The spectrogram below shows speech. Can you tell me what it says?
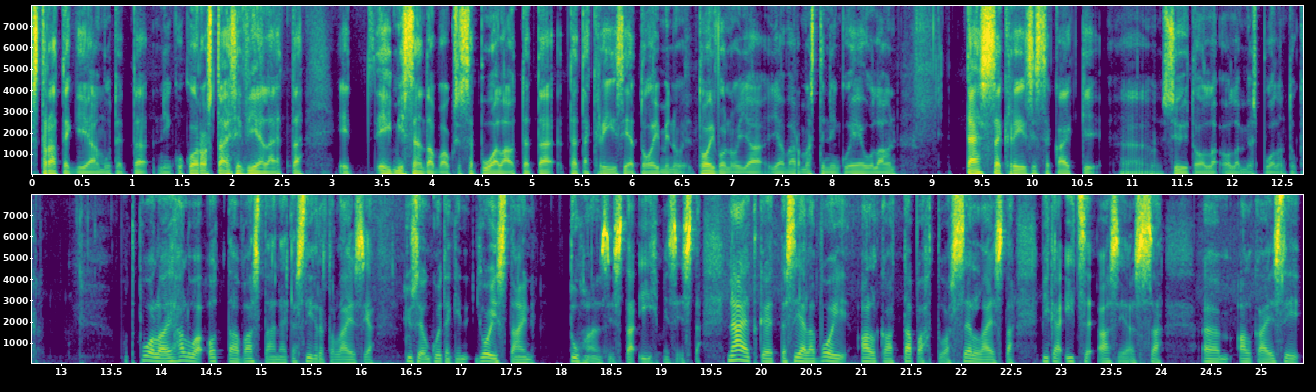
strategiaa, mutta että niin kuin korostaisin vielä, että et, ei missään tapauksessa Puola ole tätä, tätä kriisiä toiminut, toivonut ja, ja varmasti niin kuin EUlla on tässä kriisissä kaikki äh, syyt olla, olla myös Puolan tukena. Mutta Puola ei halua ottaa vastaan näitä siirtolaisia. Kyse on kuitenkin joistain tuhansista ihmisistä. Näetkö, että siellä voi alkaa tapahtua sellaista, mikä itse asiassa äm, alkaisi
